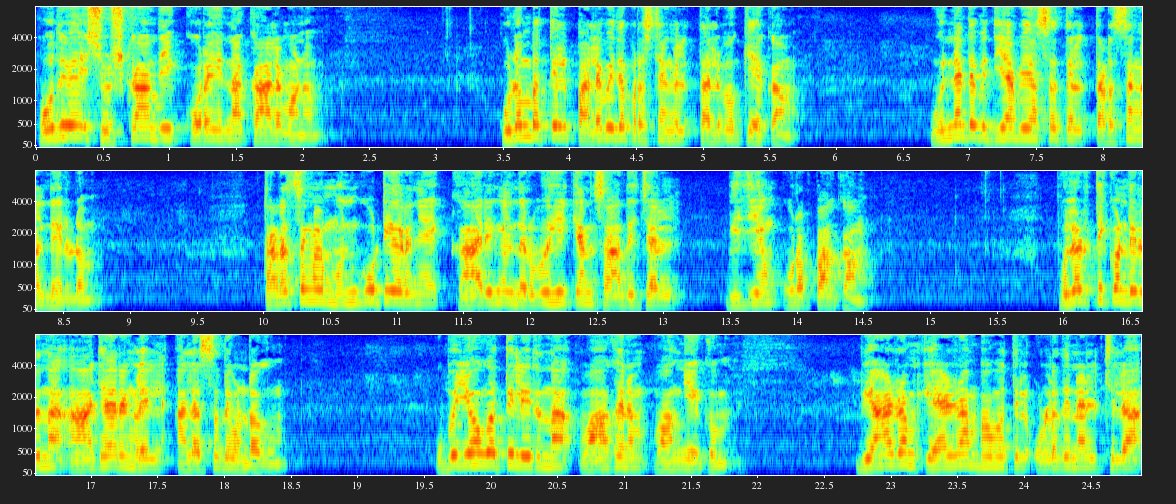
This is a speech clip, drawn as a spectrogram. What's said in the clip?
പൊതുവെ ശുഷ്കാന്തി കുറയുന്ന കാലമാണ്. കുടുംബത്തിൽ പലവിധ പ്രശ്നങ്ങൾ തലപൊക്കിയേക്കാം. ഉന്നത വിദ്യാഭ്യാസത്തിൽ തടസ്സങ്ങൾ നേരിടും. തടസ്സങ്ങൾ മുൻകൂട്ടി അറിഞ്ഞ് കാര്യങ്ങൾ നിർവഹിക്കാൻ സാധിച്ചാൽ വിജയം ഉറപ്പാക്കാം. പുലർത്തിക്കൊണ്ടിരുന്ന ആചാരങ്ങളിൽ അലസത ഉണ്ടാകും. ഉപയോഗത്തിലിരുന്ന വാഹനം വാങ്ങിയേക്കും. വ്യാഴം ഏഴാം ഭാവത്തിൽ ഉള്ളതിനാൽ ചില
